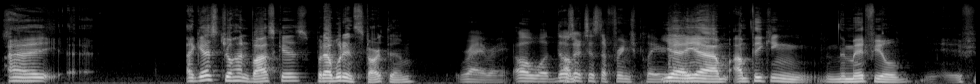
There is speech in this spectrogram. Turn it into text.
So- I I guess Johan Vasquez, but I wouldn't start them. Right, right. Oh well, those Um, are just the fringe players. Yeah, right? yeah. I'm, I'm thinking the midfield, if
